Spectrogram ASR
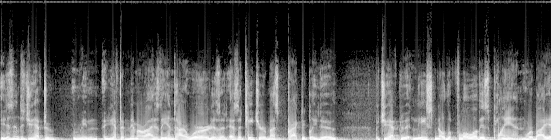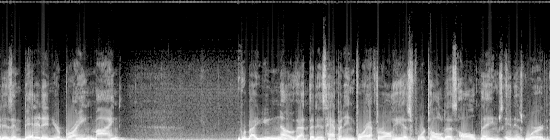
It isn't that you have to you have to memorize the entire word as a, as a teacher must practically do. But you have to at least know the flow of his plan, whereby it is embedded in your brain, mind, whereby you know that that is happening, for after all, he has foretold us all things in his word.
